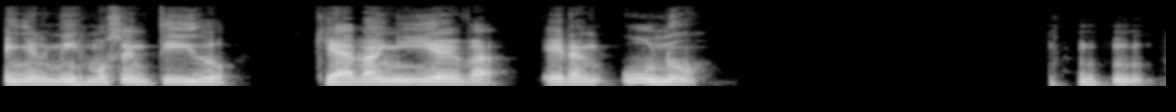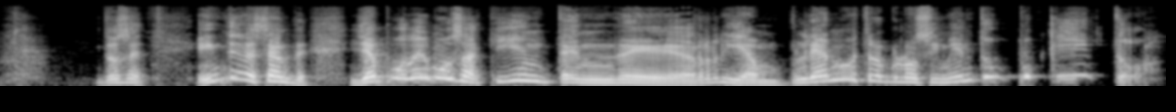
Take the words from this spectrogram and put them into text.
en el mismo sentido que Adán y Eva eran uno. Entonces, interesante. Ya podemos aquí entender y ampliar nuestro conocimiento un poquito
